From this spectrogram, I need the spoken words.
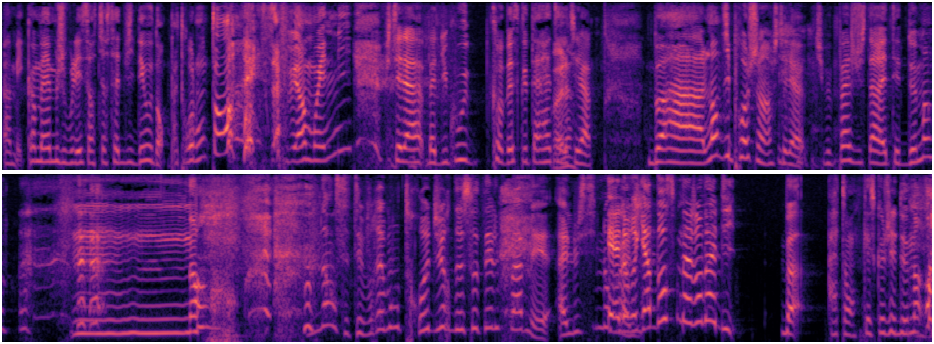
ah mais quand même je voulais sortir cette vidéo dans pas trop longtemps. Et ça fait un mois et demi j'étais là bah du coup quand est-ce que t'arrêtes? Voilà. Était là bah lundi prochain j'étais là tu peux pas juste arrêter demain Hmm, non non, c'était vraiment trop dur de sauter le pas, mais hallucinant. et elle quoi. regarde dans son agenda elle dit bah attends qu'est-ce que j'ai demain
